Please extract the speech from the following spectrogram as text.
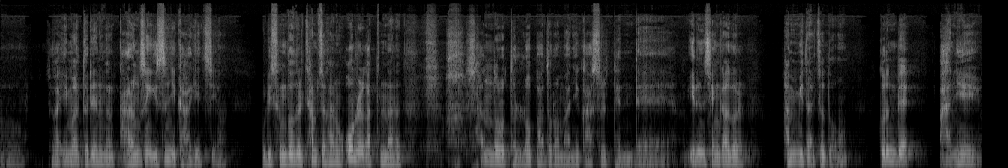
어, 제가 이 말 드리는 건 가능성이 있으니까 하겠지요. 우리 성도들 참석하는 오늘 같은 날은 아, 산도로 들로파도로 많이 갔을 텐데 이런 생각을 합니다. 저도 그런데 아니에요.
